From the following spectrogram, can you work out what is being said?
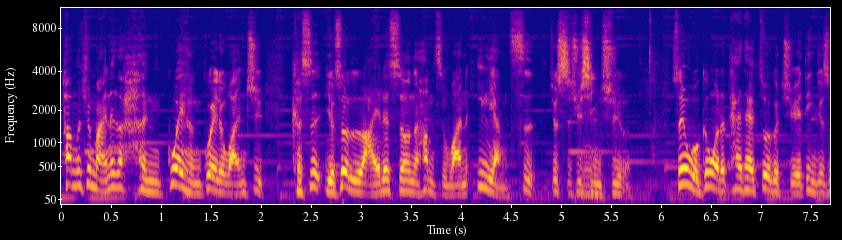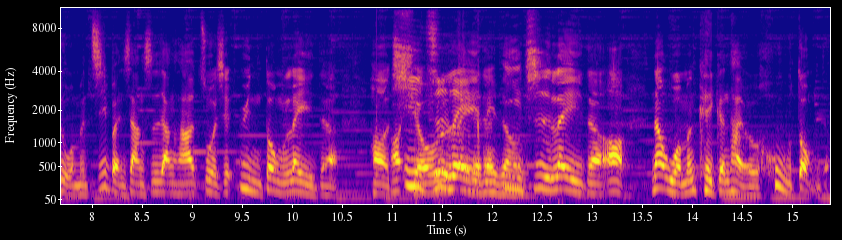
他们去买那个很贵很贵的玩具。可是有时候来的时候呢，他们只玩了一两次就失去兴趣了。所以我跟我的太太做一个决定，就是我们基本上是让他做一些运动类的。好，球类的、益智类的哦，那我们可以跟他有个互动的。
